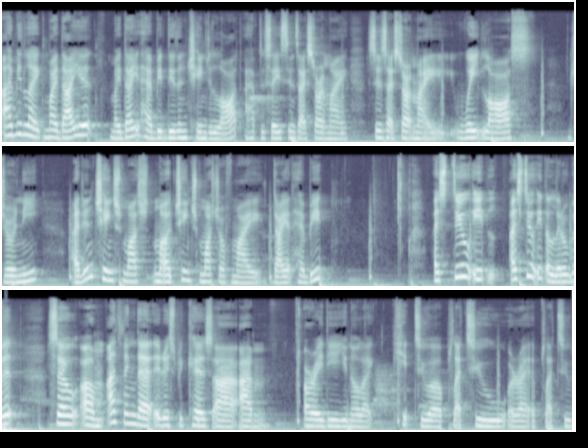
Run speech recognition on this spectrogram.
i mean like my diet my diet habit didn't change a lot i have to say since i started my since i started my weight loss journey. I didn't change much uh, change much of my diet habit. I still eat i still eat a little bit. So um, I think that it is because uh, I'm already, you know, like hit to a plateau, or right, a plateau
